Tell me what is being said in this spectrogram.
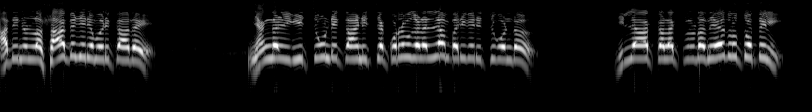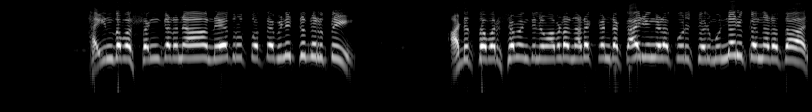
അതിനുള്ള സാഹചര്യം ഒരുക്കാതെ ഞങ്ങൾ ഈ ചൂണ്ടിക്കാണിച്ച കുറവുകളെല്ലാം പരിഹരിച്ചുകൊണ്ട് ജില്ലാ കളക്ടറുടെ നേതൃത്വത്തിൽ ഹൈന്ദവ സംഘടനാ നേതൃത്വത്തെ വിളിച്ചു നിർത്തി. അടുത്ത വർഷമെങ്കിലും അവിടെ നടക്കേണ്ട കാര്യങ്ങളെക്കുറിച്ച് ഒരു മുന്നൊരുക്കം നടത്താൻ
